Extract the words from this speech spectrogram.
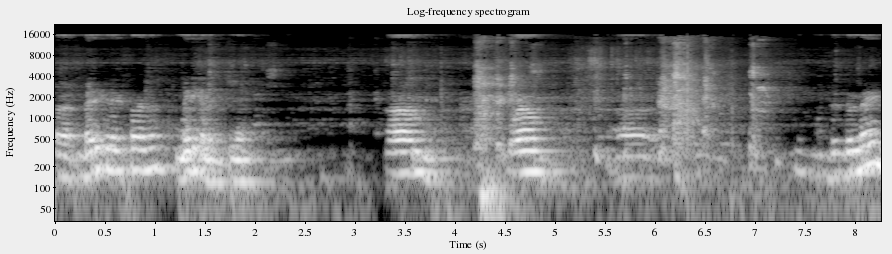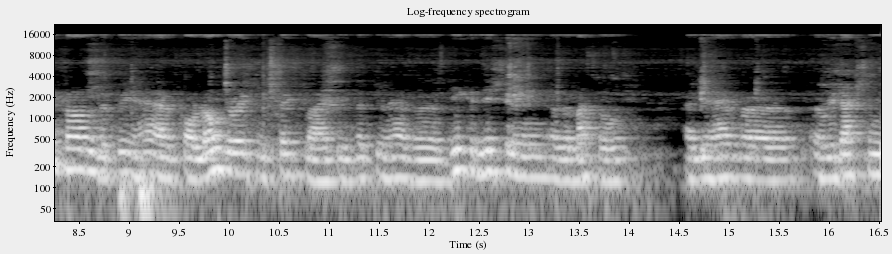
Uh, medical experiment? Medical, yes. Um, well, uh, the, the main problem that we have for long duration space flight is that you have a deconditioning of the muscles and you have a, a reduction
